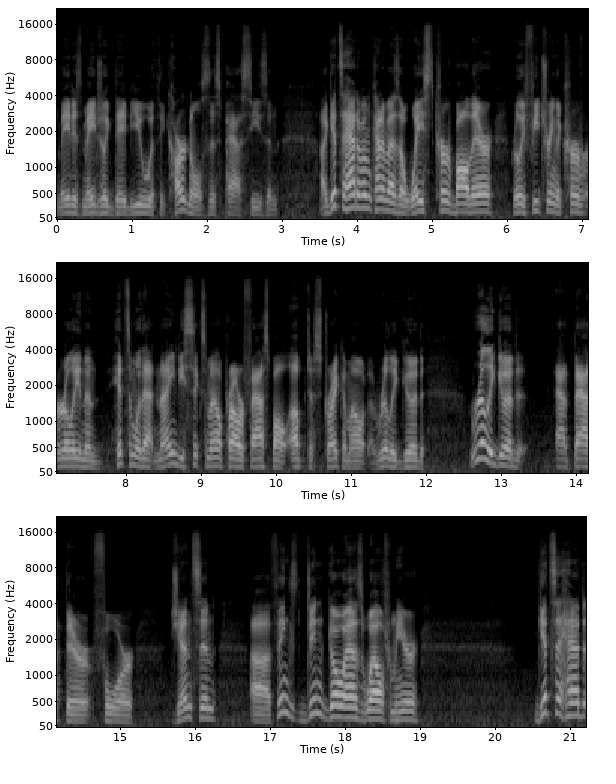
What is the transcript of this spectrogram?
made his major league debut with the Cardinals this past season. Uh, gets ahead of him kind of as a waist curveball there, really featuring the curve early, and then hits him with that 96 mile per hour fastball up to strike him out. A really good, really good at bat there for Jensen. Uh, things didn't go as well from here. Gets ahead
